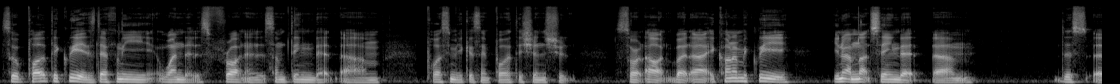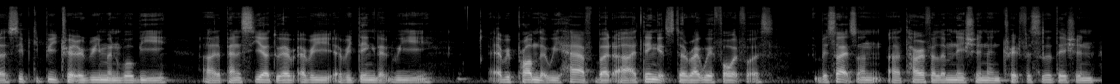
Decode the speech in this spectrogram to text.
So politically, it's definitely one that is fraught, and it's something that um, policymakers and politicians should sort out. But uh, economically, you know, I'm not saying that um, this uh, CPTPP trade agreement will be uh, the panacea to every everything that we every problem that we have, but uh, I think it's the right way forward for us. Besides on uh, tariff elimination and trade facilitation,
